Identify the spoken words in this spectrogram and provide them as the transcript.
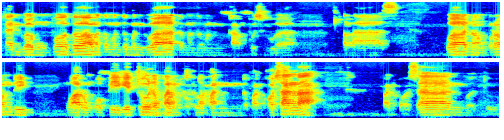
kan gua ngumpul tuh sama teman-teman gua teman-teman kampus gua kelas gua nongkrong di warung kopi gitu Iya, depan lah. depan depan kosan lah depan kosan gua tuh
